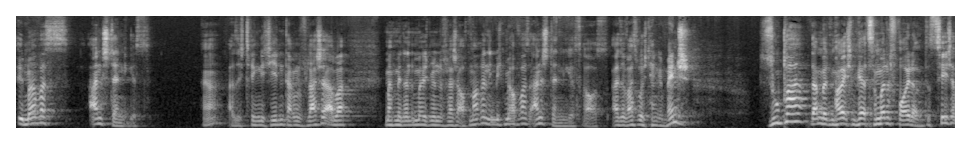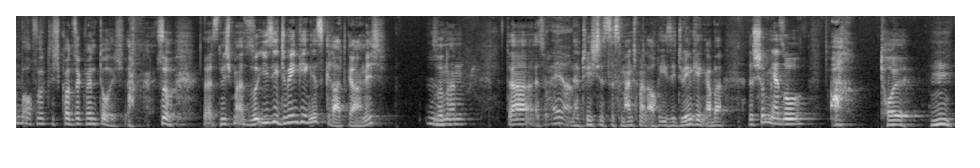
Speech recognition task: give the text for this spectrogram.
immer was Anständiges. Ja? Also ich trinke nicht jeden Tag eine Flasche, aber ich mache mir dann immer, wenn ich mir eine Flasche aufmache, nehme ich mir auch was Anständiges raus. Also was, wo ich denke, Mensch, super, damit mache ich mir jetzt immer eine Freude. Das ziehe ich aber auch wirklich konsequent durch. So, das ist nicht mal so easy drinking ist gerade gar nicht, sondern da, also Ah ja. natürlich ist das manchmal auch easy drinking, aber es ist schon mehr so, ach toll, hm,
